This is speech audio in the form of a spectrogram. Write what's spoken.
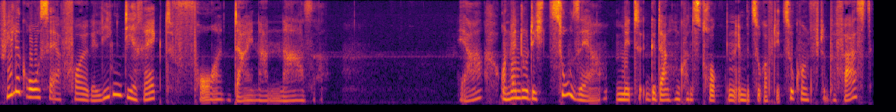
viele große Erfolge liegen direkt vor deiner Nase. Ja, und wenn du dich zu sehr mit Gedankenkonstrukten in Bezug auf die Zukunft befasst,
